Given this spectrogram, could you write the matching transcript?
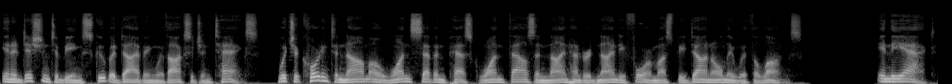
in addition to being scuba diving with oxygen tanks, which according to NOM 017 PESC 1994 must be done only with the lungs. In the act,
